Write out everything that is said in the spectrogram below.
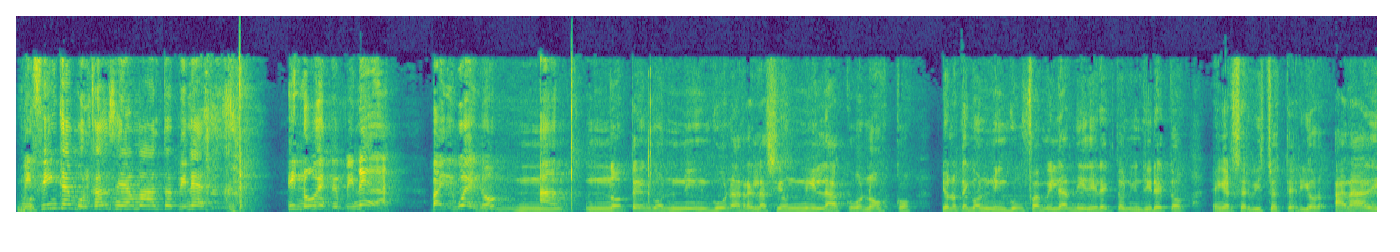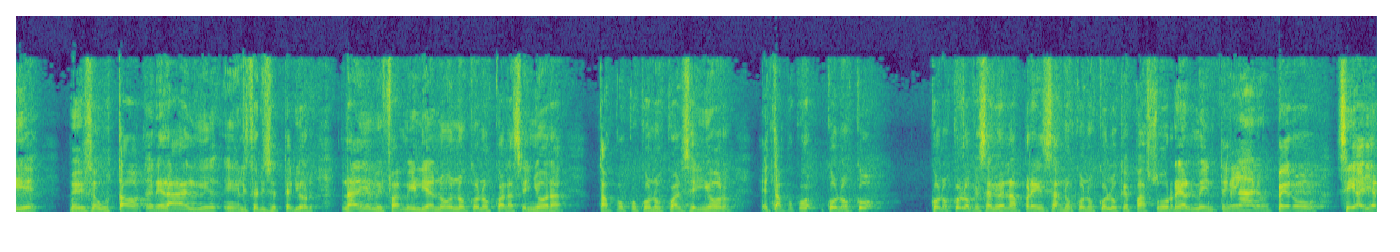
Mi finca en Volcán se llama Alto de Pineda. y no es de Pineda. By the way, ¿no? Ah, No tengo ninguna relación ni la conozco. Yo no tengo ningún familiar ni directo ni indirecto en el servicio exterior a nadie. Me hubiese gustado tener a alguien en el servicio exterior. Nadie de mi familia, no, no conozco a la señora, tampoco conozco al señor, eh, tampoco conozco, conozco lo que salió en la prensa, no conozco lo que pasó realmente. Claro. Pero sí, ayer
